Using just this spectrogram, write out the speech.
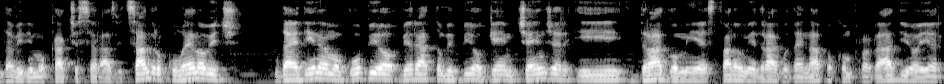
da vidimo kako će se razviti. Sandro Kulenović, da je Dinamo gubio, vjerojatno bi bio game changer i drago mi je, stvarno mi je drago da je napokon proradio jer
